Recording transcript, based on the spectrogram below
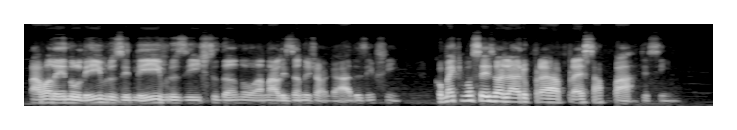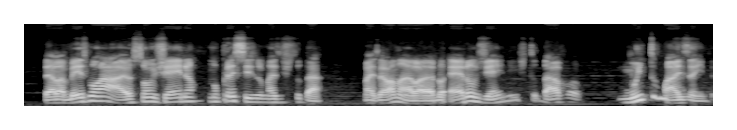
estava lendo livros e livros e estudando, analisando jogadas, enfim. Como é que vocês olharam para essa parte, assim? Dela mesmo, ah, eu sou um gênio, não preciso mais estudar. Mas ela não, ela era- um gênio e estudava muito mais ainda.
